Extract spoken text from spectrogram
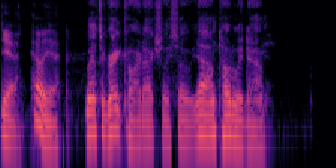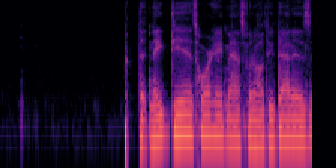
yeah, hell yeah. That's a great card actually. So yeah i'm totally down. But the Nate Diaz, Jorge Masvidal, dude, that is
